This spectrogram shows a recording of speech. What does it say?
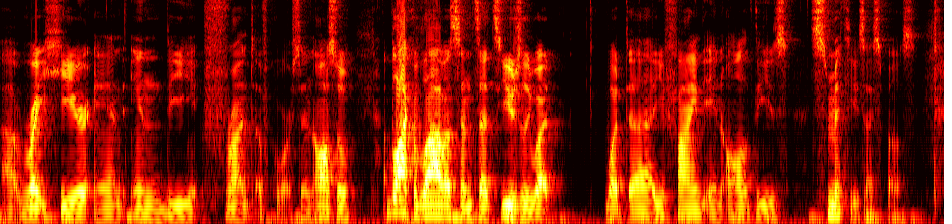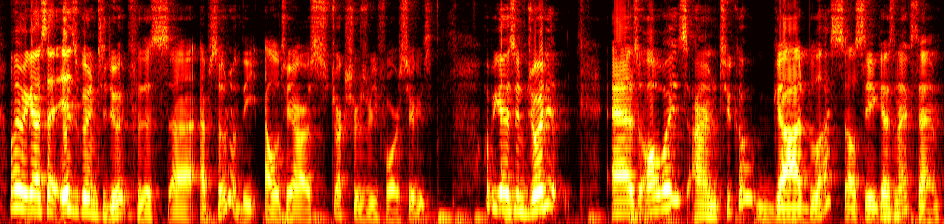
uh, right here and in the front, of course. And also a block of lava, since that's usually what what uh, you find in all of these smithies, I suppose. Well, anyway, guys, that is going to do it for this uh, episode of the LOTR Structures Reforged series. Hope you guys enjoyed it. As always, I'm Tuco. God bless. I'll see you guys next time.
